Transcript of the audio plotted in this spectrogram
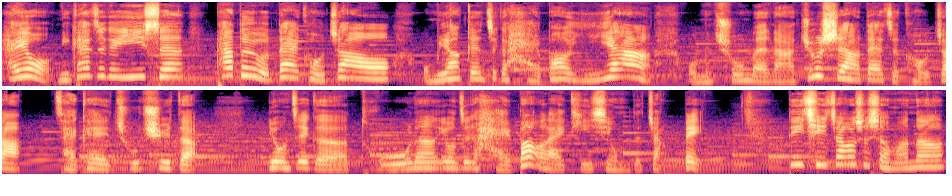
还有你看这个医生，他都有戴口罩哦。我们要跟这个海报一样，我们出门啊就是要戴着口罩。”才可以出去的，用这个图呢，用这个海报来提醒我们的长辈。第七招是什么呢？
